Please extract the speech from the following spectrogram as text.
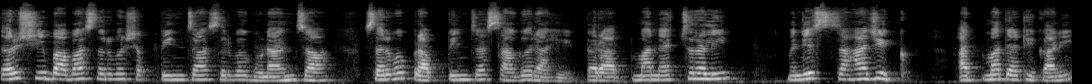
तर श्री बाबा सर्व शक्तींचा सर्व गुणांचा सर्व प्राप्तींचा सागर आहे. तर आत्मा नॅचरली म्हणजे साहजिक आत्मा त्या ठिकाणी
